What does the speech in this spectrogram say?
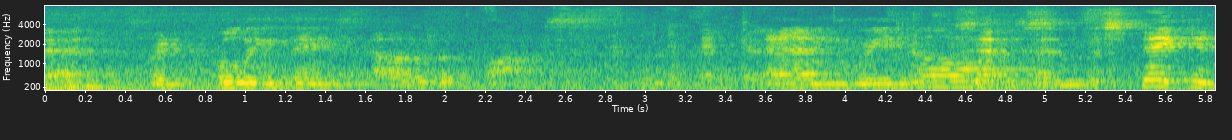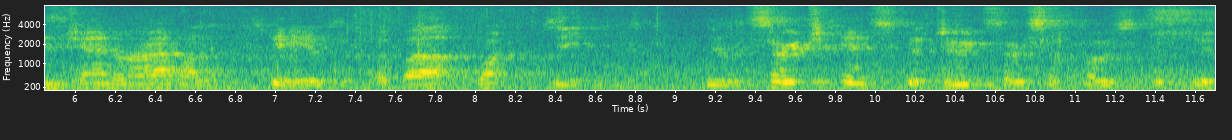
and been pulling things out of the box. And we know that mistaken generality is about what the, the research institutes are supposed to do.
